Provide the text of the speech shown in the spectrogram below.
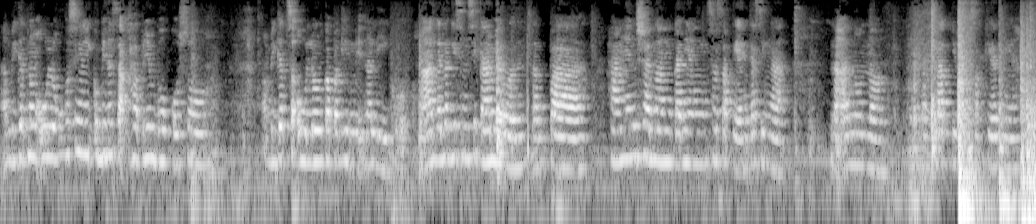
Ang bigat ng ulo ko kasi hindi ko binasak hapon yung buko. So, ang bigat sa ulo kapag hindi naligo. Maaga nagising si Cameron. Nagpa-hangin siya ng kanyang sasakyan kasi nga na ano na, na-flat yung sasakyan niya.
